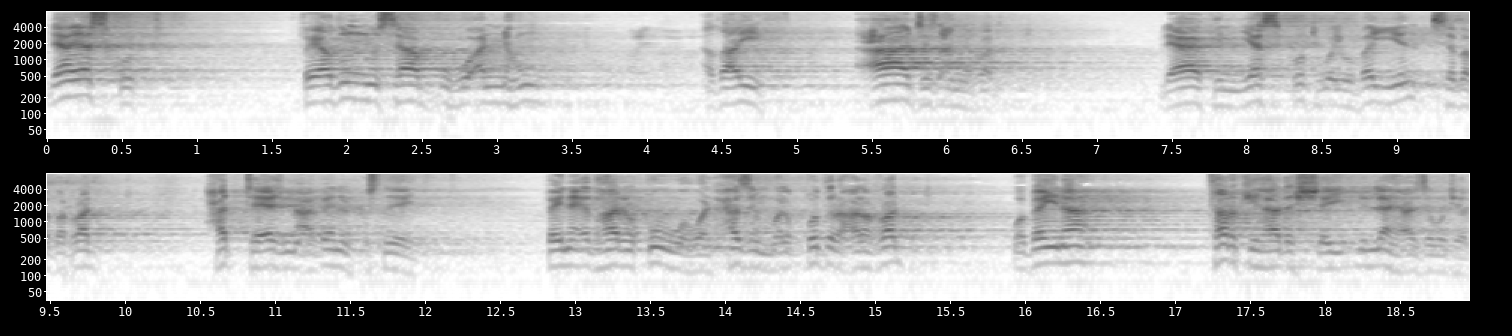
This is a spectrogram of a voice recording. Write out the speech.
لا يسكت فيظن سابه أنه ضعيف عاجز عن الرد لكن يسكت ويبين سبب الرد حتى يجمع بين الحسنين بين إظهار القوة والحزم والقدرة على الرد وبين ترك هذا الشيء لله عز وجل.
